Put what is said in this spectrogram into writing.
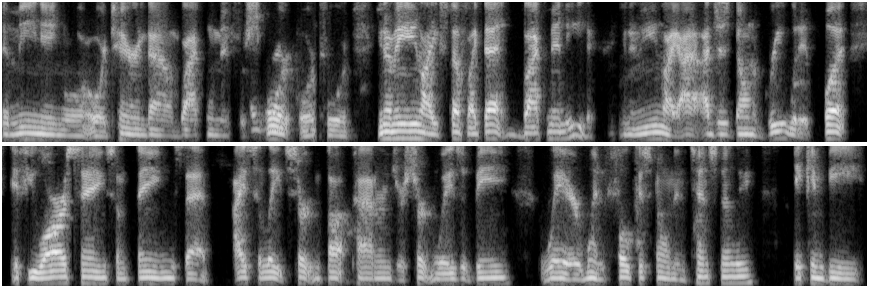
demeaning or, or tearing down black women for sport or for you know what I mean, like stuff like that. Black men either. You know what I mean? Like I, I just don't agree with it. But if you are saying some things that isolate certain thought patterns or certain ways of being, where when focused on intentionally, it can be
